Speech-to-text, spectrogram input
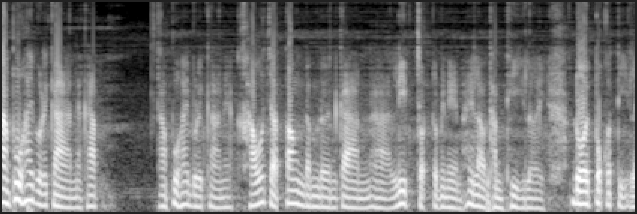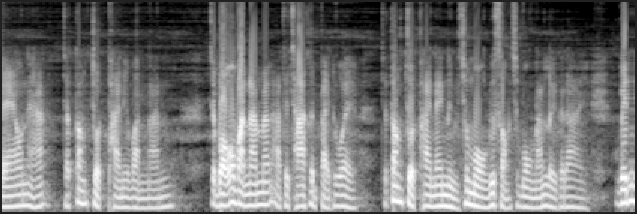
ทางผู้ให้บริการนะครับ ทางผู้ให้บริการเนี่ยเขาจะต้องดำเนินการรีบจดโดเมนเนมให้เราทันทีเลย โดยปกติแล้วนะฮะจะต้องจดภายในวันนั้น จะบอกว่าวันนั้นมันอาจจะช้าเกินไปด้วย จะต้องจดภายใน 1 ชั่วโมงหรือ 2 ชั่วโมงนั้นเลยก็ได้ เว้น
